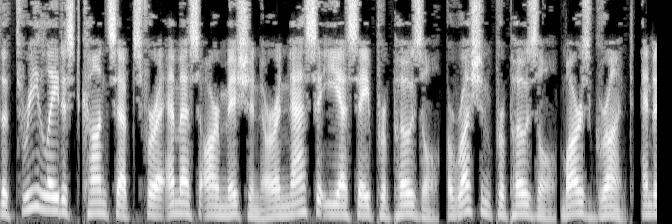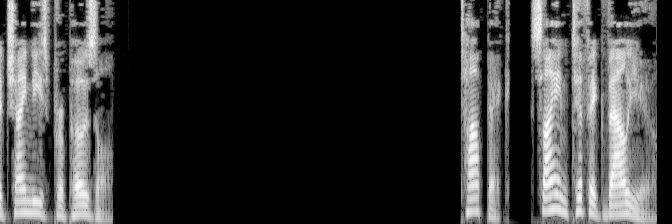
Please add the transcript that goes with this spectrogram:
The three latest concepts for a MSR mission are a NASA ESA proposal, a Russian proposal Mars Grunt, and a Chinese proposal. Scientific value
